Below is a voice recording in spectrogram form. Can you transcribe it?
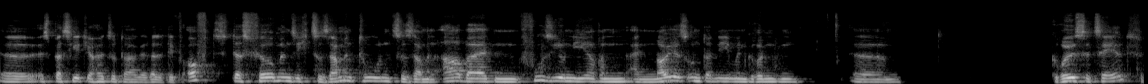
Äh, es passiert ja heutzutage relativ oft, dass Firmen sich zusammentun, zusammenarbeiten, fusionieren, ein neues Unternehmen gründen ähm, Größe zählt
